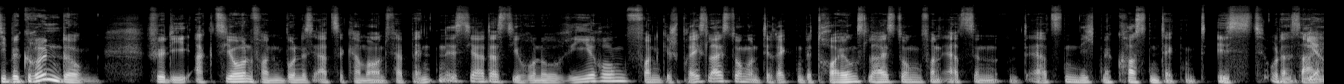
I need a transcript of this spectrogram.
Die Begründung für die Aktion von Bundesärztekammer und Verbänden ist ja, dass die Honorierung von Gesprächsleistungen und direkten Betreuungsleistungen von Ärztinnen und Ärzten nicht mehr kostendeckend ist oder sei. Ja.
